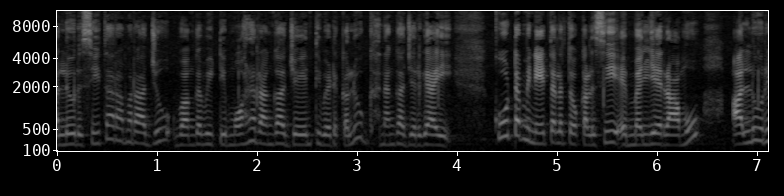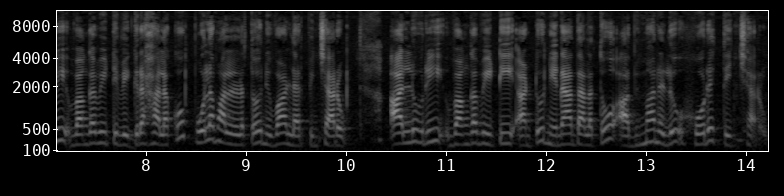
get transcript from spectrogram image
అల్లూరి సీతారామరాజు వంగవీటి మోహనరంగ జయంతి వేడుకలు ఘనంగా జరిగాయి. కూటమి నేతలతో కలిసి ఎమ్మెల్యే రాము అల్లూరి వంగవీటి విగ్రహాలకు పూలమాలలతో నివాళులర్పించారు. అల్లూరి వంగవీటి అంటూ నినాదాలతో అభిమానులు హోరెత్తించారు.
